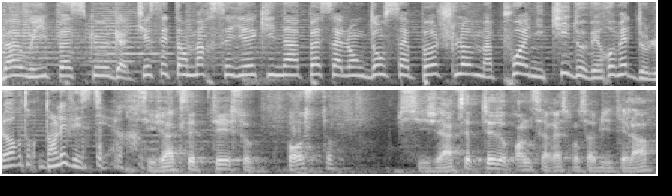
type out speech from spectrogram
Bah oui, parce que Galtier, c'est un Marseillais qui n'a pas sa langue dans sa poche, l'homme à poigne qui devait remettre de l'ordre dans les vestiaires. Si j'ai accepté ce poste, si j'ai accepté de prendre ces responsabilités-là,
